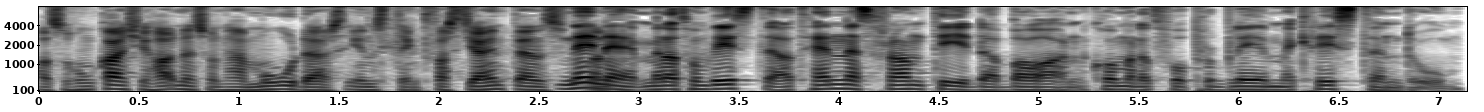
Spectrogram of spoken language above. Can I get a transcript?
alltså hon kanske hade en sån här modersinstinkt fast jag inte ens... Nej, nej, men att hon visste att hennes framtida barn kommer att få problem med kristendom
